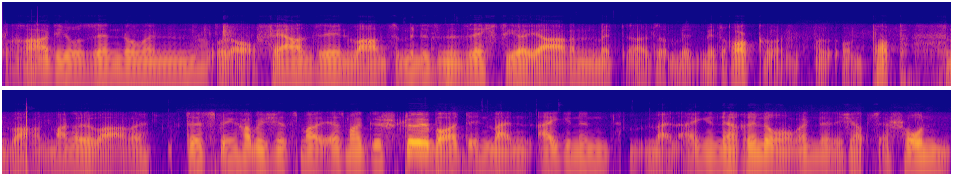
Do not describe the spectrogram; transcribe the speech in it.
Radiosendungen oder auch Fernsehen waren zumindest in den 60er Jahren mit, also mit, mit Rock und, und Pop waren Mangelware. Deswegen habe ich jetzt mal erstmal gestöbert in meinen eigenen, meinen eigenen Erinnerungen, denn ich habe es ja schon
